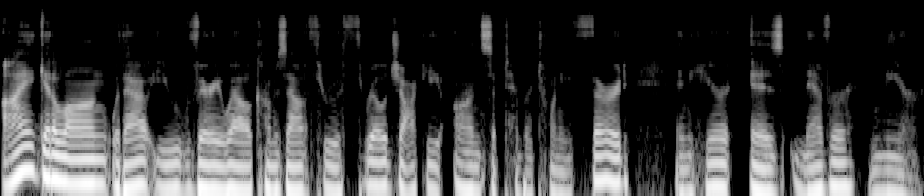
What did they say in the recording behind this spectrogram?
I Get Along Without You Very Well comes out through Thrill Jockey on September 23rd, and here is Never Near.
